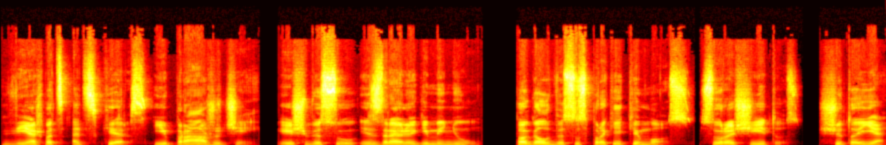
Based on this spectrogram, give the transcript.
Viešpats atskirs jį pražučiai iš visų Izraelio giminių pagal visus prakeikimus surašytus šitoje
